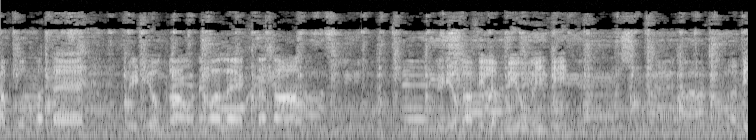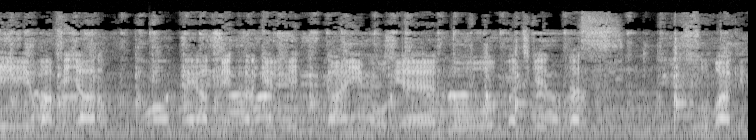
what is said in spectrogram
आपको पता है, वीडियो का होने वाला है अख्ताम वीडियो काफ़ी लंबी हो गई थी। अभी वापसी जा रहा हूँ। मैं अपने घर के लिए टाइम हो गया है दो बज के दस सुबह के।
